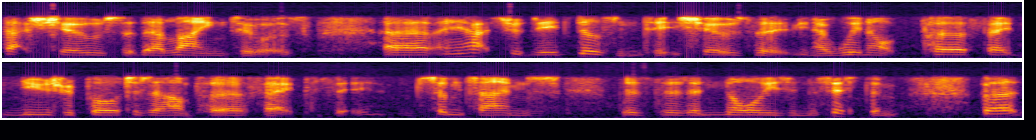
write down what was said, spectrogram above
that shows that they're lying to us." Uh, and actually, it doesn't. It shows that you know we're not perfect. News reporters aren't perfect. Sometimes there's there's a noise in the system, but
